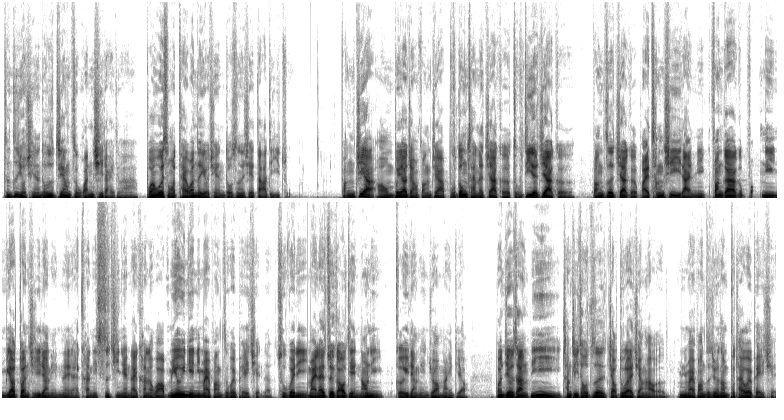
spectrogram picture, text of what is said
真正有钱人都是这样子玩起来的啊！不然为什么台湾的有钱人都是那些大地主？房价啊，我们不要讲房价，不动产的价格、土地的价格、房子的价格，摆长期以来，你放个你比较短期一两年内来看，你十几年来看的话，没有一年你买房子会赔钱的，除非你买在最高点，然后你隔一两年就要卖掉，不然基本上你以长期投资的角度来讲好了，你买房子基本上不太会赔钱。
